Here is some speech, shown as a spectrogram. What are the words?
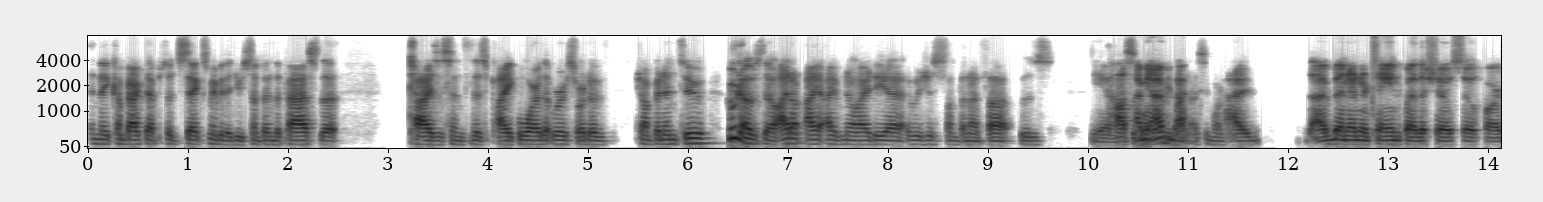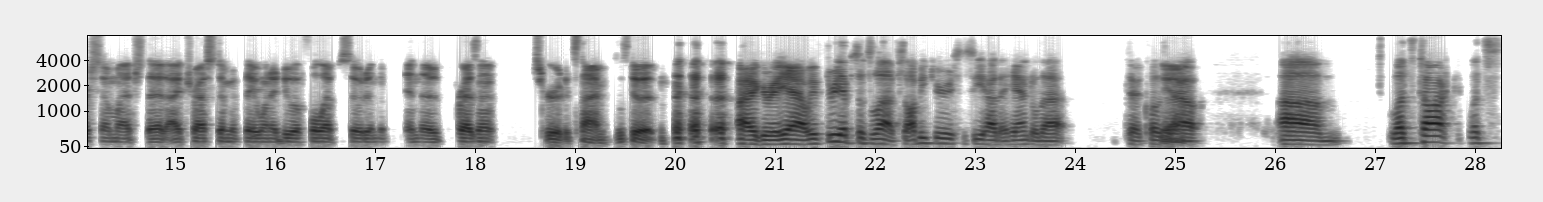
and they come back to episode six. Maybe they do something in the past that ties us into this Pike War that we're sort of jumping into. Who knows though? I don't. I, I have no idea. It was just something I thought was yeah, possible. I mean, I've might not see more. I I've been entertained by the show so far so much that I trust them. If they want to do a full episode in the in the present, screw it. It's time. Let's do it. I agree. Yeah, we have three episodes left, so I'll be curious to see how they handle that to close it out. Um, let's talk. Let's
